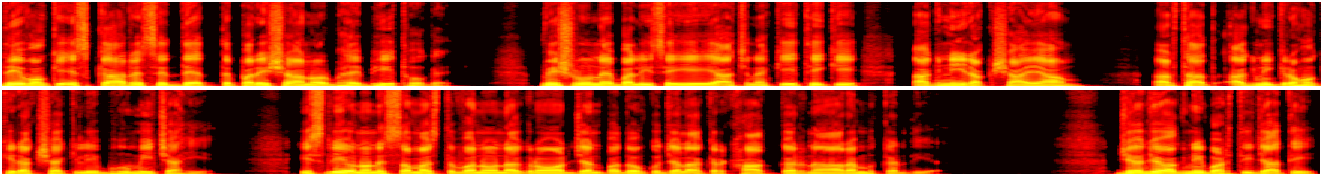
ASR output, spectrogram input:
देवों के इस कार्य से दैत्य परेशान और भयभीत हो गए। विष्णु ने बलि से ये याचना की थी कि अग्नि रक्षायाम, अर्थात अग्निग्रहों की रक्षा के लिए भूमि चाहिए। इसलिए उन्होंने समस्त वनों, नगरों और जनपदों को जलाकर खाक करना आरंभ कर दिया। ज्यो ज्यो अग्नि बढ़ती जाती,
